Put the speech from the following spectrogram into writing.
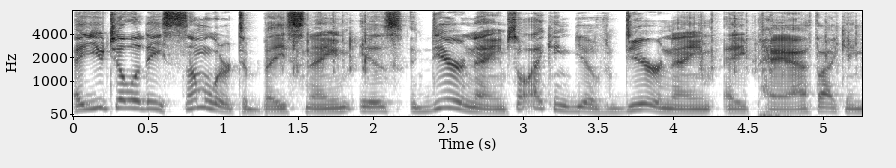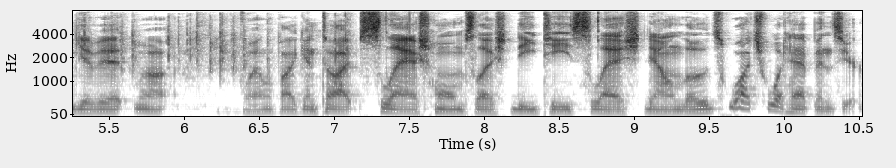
A utility similar to base name is dir name. So I can give dir name a path. I can give it, uh, well, if I can type slash home slash dt slash downloads, watch what happens here.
